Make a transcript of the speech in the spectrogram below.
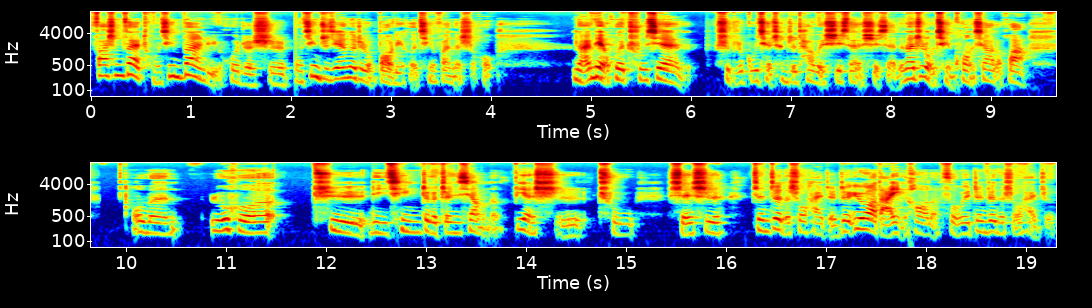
发生在同性伴侣或者是同性之间的这种暴力和侵犯的时候，难免会出现，是不是姑且称之它为 she said she said？那这种情况下的话，我们如何去理清这个真相呢？辨识出谁是真正的受害者？这又要打引号了。所谓真正的受害者，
